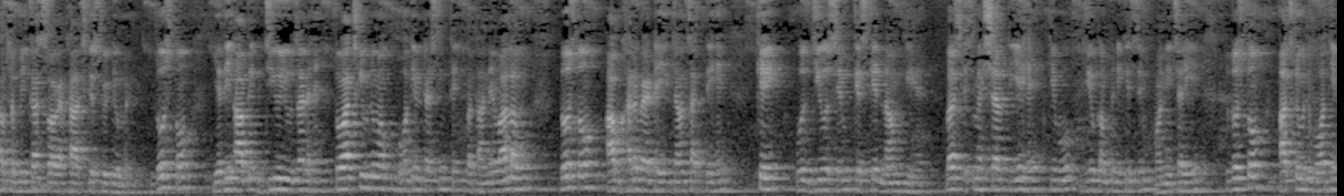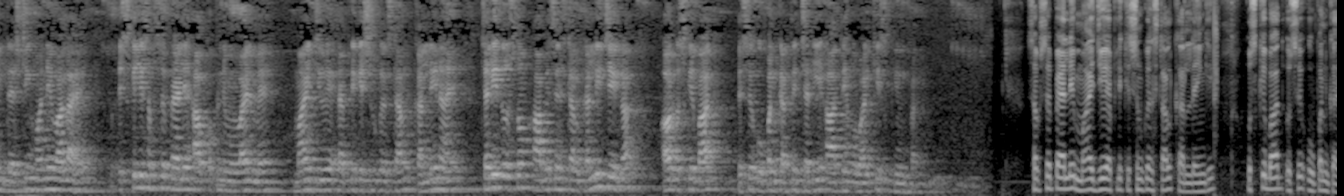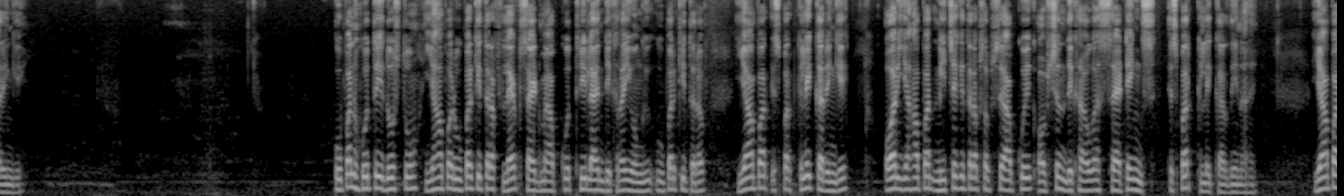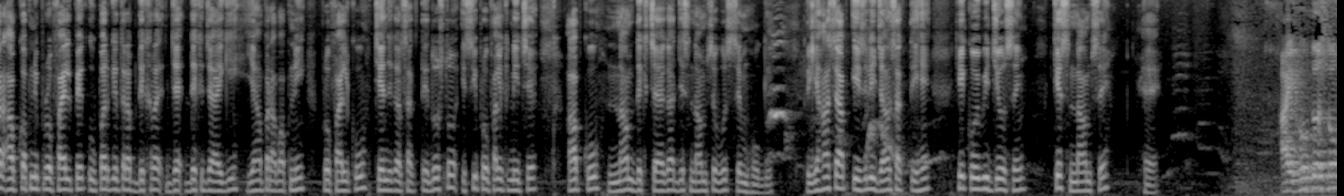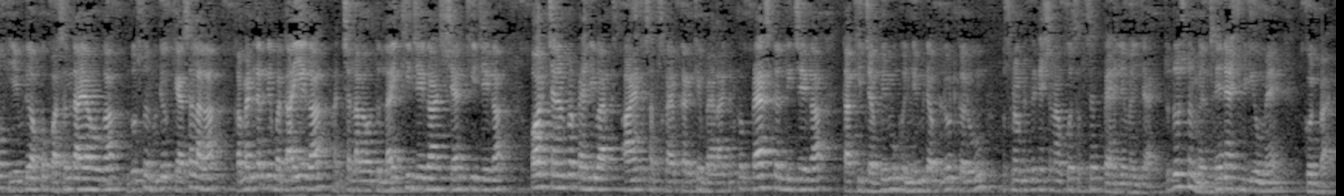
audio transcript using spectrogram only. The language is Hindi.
आप सभी का स्वागत है आज के इस वीडियो में। दोस्तों, यदि आप एक जियो यूज़र हैं तो आज की वीडियो में आपको बहुत ही इंटरेस्टिंग थिंग बताने वाला हूँ। दोस्तों, आप घर बैठे ही जान सकते हैं कि वो जियो सिम किसके नाम की है। बस इसमें शर्त ये है कि वो जियो कंपनी की सिम होनी चाहिए। तो दोस्तों, आज का वीडियो बहुत ही इंटरेस्टिंग होने वाला है। तो इसके लिए सबसे पहले आप अपने मोबाइल में माई जियो एप्लीकेशन को इंस्टॉल कर लेना है। चलिए दोस्तों, आप इसे इंस्टॉल कर लीजिएगा और उसके बाद इसे ओपन करते चलिए, आते हैं मोबाइल की स्क्रीन पर। सबसे पहले माई जियो एप्लीकेशन को इंस्टॉल कर लेंगे, उसके बाद उसे ओपन करेंगे। ओपन होते ही दोस्तों, यहाँ पर ऊपर की तरफ़ लेफ़्ट साइड में आपको थ्री लाइन दिख रही होंगी, ऊपर की तरफ़। यहाँ पर इस पर क्लिक करेंगे और यहाँ पर नीचे की तरफ़ सबसे आपको एक ऑप्शन दिख रहा होगा, सेटिंग्स, इस पर क्लिक कर देना है। यहाँ पर आपको अपनी प्रोफ़ाइल पे ऊपर की तरफ़ दिख दिख जाएगी। यहाँ पर आप अपनी प्रोफ़ाइल को चेंज कर सकते हैं। दोस्तों, इसी प्रोफ़ाइल के नीचे आपको नाम दिख जाएगा, जिस नाम से वो सिम होगी। तो यहाँ से आप इजीली जान सकते हैं कि कोई भी जियो सिम किस नाम से है। आई होप दोस्तों, ये वीडियो आपको पसंद आया होगा। दोस्तों, वीडियो कैसा लगा? कमेंट करके बताइएगा। अच्छा लगा हो तो लाइक कीजिएगा शेयर कीजिएगा, और चैनल पर पहली बार आए तो सब्सक्राइब करके बेल आइकन को प्रेस कर लीजिएगा, ताकि जब भी मैं कोई न्यू वीडियो अपलोड करूँ उसका नोटिफिकेशन आपको सबसे पहले मिल जाए। तो दोस्तों, मिलते हैं नेक्स्ट वीडियो में। Good bye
